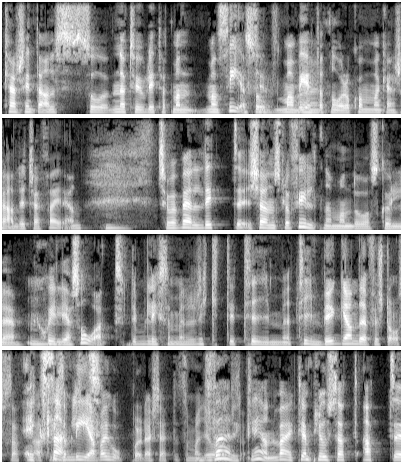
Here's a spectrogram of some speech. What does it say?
kanske inte alls så naturligt att man, man ses. Så man vet att några kommer man kanske aldrig träffa igen. Mm. Så det var väldigt känslofyllt när man då skulle mm. skiljas åt. Det blir liksom en riktig team, teambyggande förstås, att, att liksom leva ihop på det där sättet som man gör. Verkligen, också. verkligen. Plus att, att eh,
